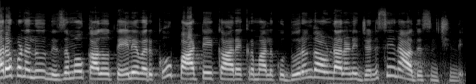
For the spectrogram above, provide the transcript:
ఆరోపణలు నిజమో కాదో తేలే వరకు పార్టీ కార్యక్రమాలకు దూరంగా ఉండాలని జనసేన ఆదేశించింది.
